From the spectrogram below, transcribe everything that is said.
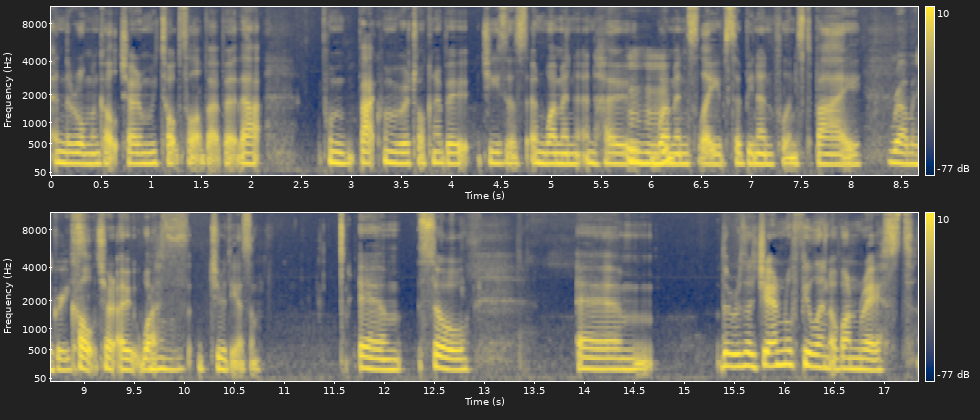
and the Roman culture. And we talked a little bit about that when back when we were talking about Jesus and women and how mm-hmm. women's lives have been influenced by Roman Greece culture out with mm-hmm. Judaism. Um, so um, there was a general feeling of unrest,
